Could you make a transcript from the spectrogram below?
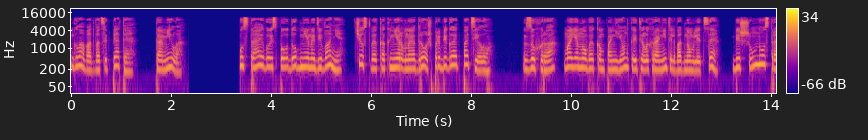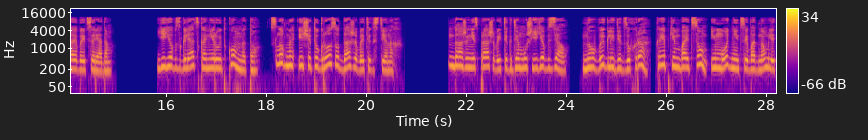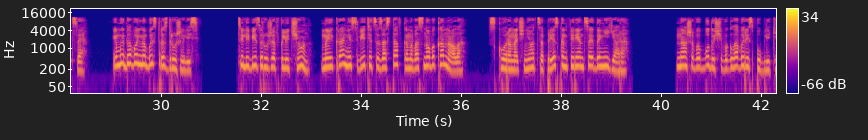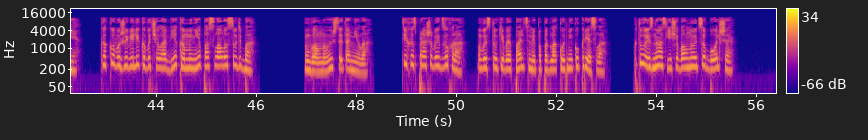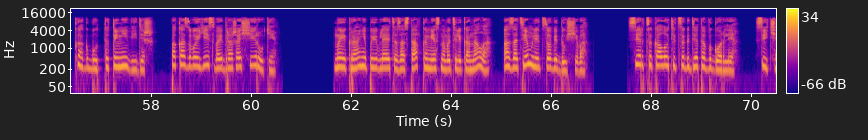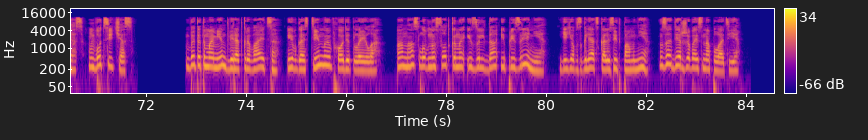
Глава 25. Тамила. Устраиваюсь поудобнее на диване, чувствуя, как нервная дрожь пробегает по телу. Зухра, моя новая компаньонка и телохранитель в одном лице, бесшумно устраивается рядом. Ее взгляд сканирует комнату, словно ищет угрозу даже в этих стенах. Даже не спрашивайте, где муж ее взял, но выглядит Зухра крепким бойцом и модницей в одном лице. И мы довольно быстро сдружились. Телевизор уже включен, на экране светится заставка новостного канала. Скоро начнется пресс-конференция Данияра. Нашего будущего главы республики. Какого же великого человека мне послала судьба? «Волнуешься, Томила?» Тихо спрашивает Зухра, выстукивая пальцами по подлокотнику кресла. «Кто из нас еще волнуется больше?» «Как будто ты не видишь». Показываю ей свои дрожащие руки. На экране появляется заставка местного телеканала, а затем лицо ведущего. Сердце колотится где-то в горле. Сейчас, вот сейчас. В этот момент дверь открывается, и в гостиную входит Лейла. Она словно соткана из льда и презрения. Ее взгляд скользит по мне, задерживаясь на платье.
